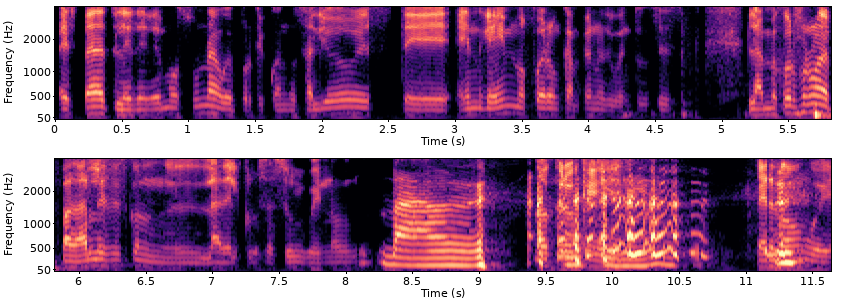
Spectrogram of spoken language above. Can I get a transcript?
Espérate, le debemos una, güey, porque cuando salió este Endgame no fueron campeones, güey. Entonces, la mejor forma de pagarles es con la del Cruz Azul, güey. No, Nah. no creo que... Perdón, güey.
